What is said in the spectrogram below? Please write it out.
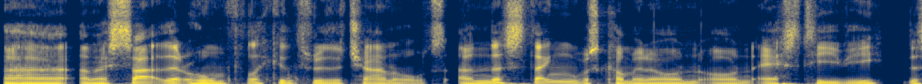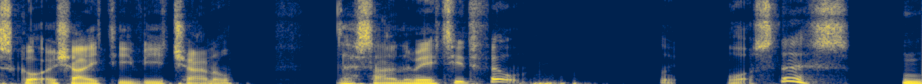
Uh, and I sat there at home flicking through the channels, and this thing was coming on on STV, the Scottish ITV channel, this animated film what's this? Hmm.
